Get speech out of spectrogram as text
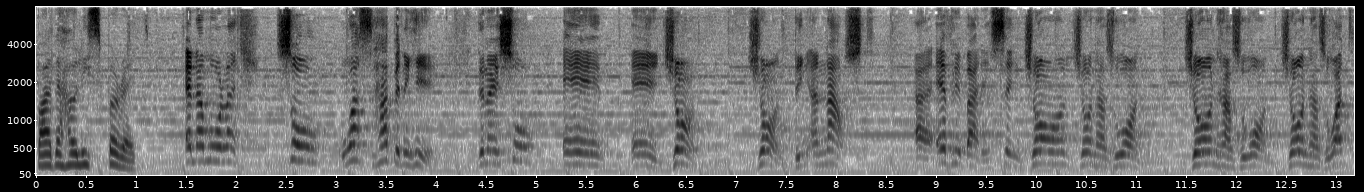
by the Holy Spirit. And I'm all like, so what's happening here? Then I saw uh, uh, John, John being announced. Uh, everybody saying, John, John has won. John has won. John has what?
